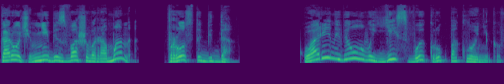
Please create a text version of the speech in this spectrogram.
Короче, мне без вашего романа просто беда. У Арины Виоловой есть свой круг поклонников.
